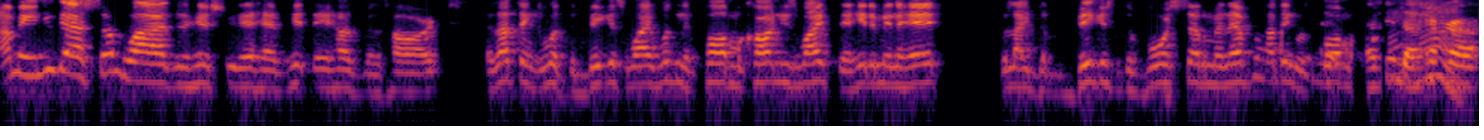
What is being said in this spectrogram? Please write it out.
I mean, you got some wives in history that have hit their husbands hard. Because I think what the biggest wife wasn't it Paul McCartney's wife that hit him in the head with like the biggest divorce settlement ever. I think it was Paul. I think the her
